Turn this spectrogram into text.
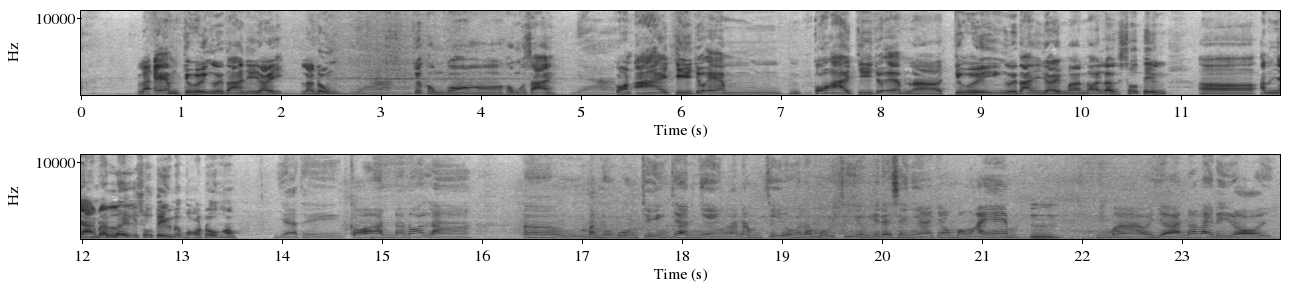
là em chửi người ta như vậy là đúng. Dạ. Chứ không có không có sai. Dạ. Còn ai chỉ cho em có ai chỉ cho em là chửi người ta như vậy mà nói là số tiền à, anh nhàn đã lấy cái số tiền đó bỏ trốn không? Dạ thì có anh đó nói là ờ, mạnh thường quân chuyển cho anh nhàn là 5 triệu hay là 10 triệu gì để xây nhà cho ông bà ngoại em. Ừ. Nhưng mà bây giờ anh nó lấy đi rồi.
